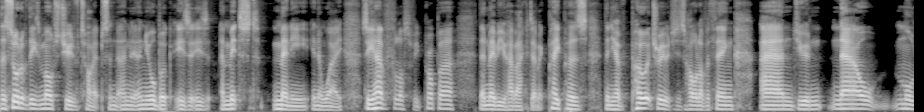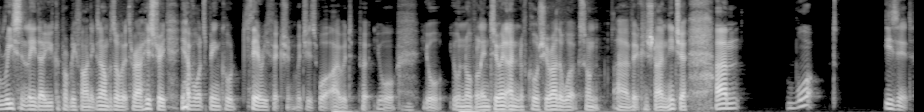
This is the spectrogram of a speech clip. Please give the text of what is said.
there's sort of these multitude of types, and, and, and your book is is amidst many in a way. So you have philosophy proper, then maybe you have academic papers, then you have poetry, which is a whole other thing, and you now more recently though you could probably find examples of it throughout history. You have what's being called theory fiction, which is what I would put your your your novel into, and of course your other works on uh, Wittgenstein and Nietzsche. Um, what is it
